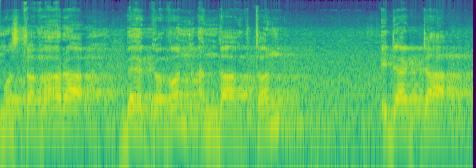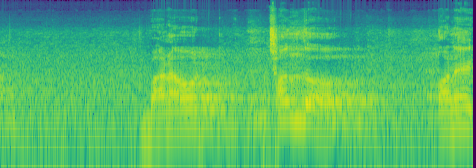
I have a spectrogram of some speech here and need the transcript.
মুস্তাফারা বেকফন আন্দাক্তন। এটা একটা বানাওট ছন্দ অনেক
